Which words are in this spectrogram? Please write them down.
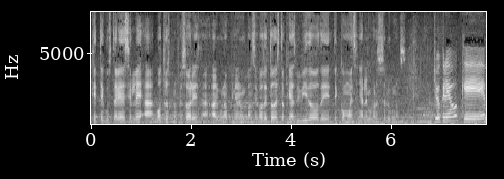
que te gustaría decirle a otros profesores, alguna opinión, un consejo de todo esto que has vivido, de, de cómo enseñarle mejor a sus alumnos. Yo creo que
